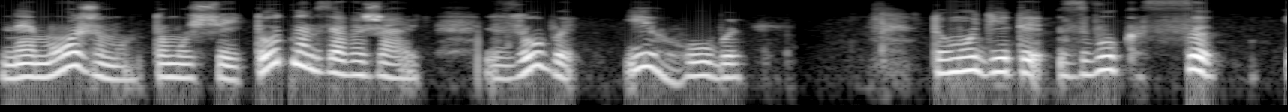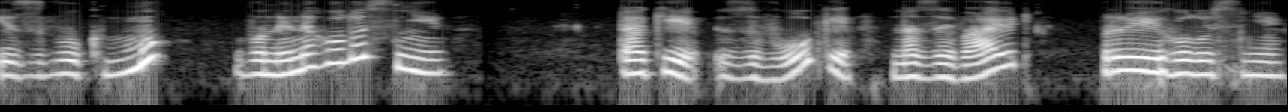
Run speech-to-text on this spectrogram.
не можемо, тому що і тут нам заважають зуби і губи. Тому, діти, звук С і звук М, вони не голосні. Такі звуки називають приголосні.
